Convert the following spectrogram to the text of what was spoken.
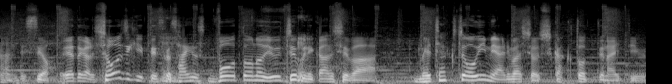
なんですよ。いやだから正直言ってですか、最初冒頭の YouTube に関してはめちゃくちゃ負い目ありましたよ資格取ってないっていう。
